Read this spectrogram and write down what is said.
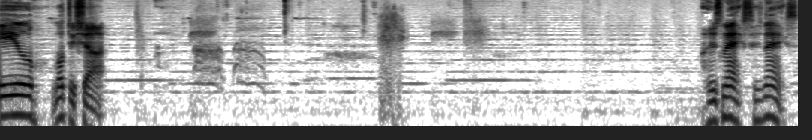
Skill, multi-shot. Who's next? Who's next?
